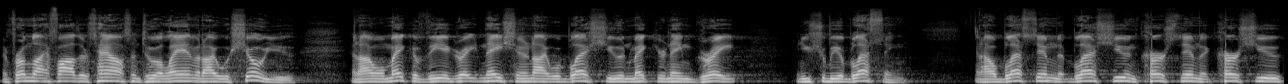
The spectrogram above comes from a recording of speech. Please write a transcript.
and from thy father's house into a land that I will show you. And I will make of thee a great nation, and I will bless you and make your name great, and you shall be a blessing. And I will bless them that bless you, and curse them that curse you,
